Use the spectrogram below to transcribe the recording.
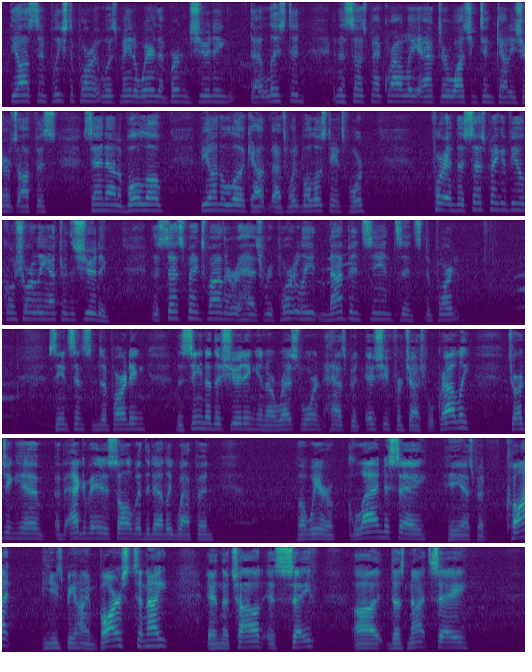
The Austin Police Department was made aware that Burton shooting that listed in the suspect Crowley after Washington County Sheriff's Office sent out a bolo be on the lookout, that's what bolo stands for, for the suspect vehicle shortly after the shooting. The suspect's father has reportedly not been seen since departing. Seen since departing the scene of the shooting, an arrest warrant has been issued for Joshua Crowley, charging him of aggravated assault with a deadly weapon. But we are glad to say he has been caught. He's behind bars tonight, and the child is safe. Uh, does not say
